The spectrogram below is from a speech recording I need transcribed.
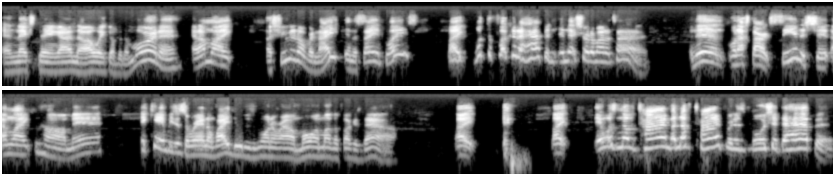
And next thing I know, I wake up in the morning and I'm like, a shooting overnight in the same place? Like, what the fuck could have happened in that short amount of time? And then when I start seeing the shit, I'm like, no, man, it can't be just a random white dude who's going around mowing motherfuckers down. Like, like it was no time, enough time for this bullshit to happen.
